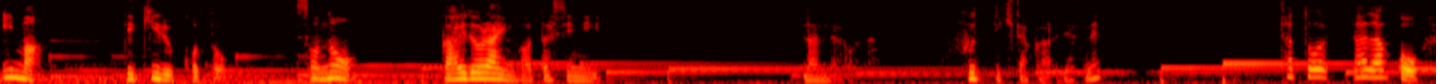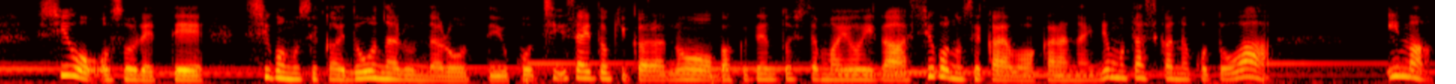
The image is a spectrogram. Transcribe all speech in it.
今できることそのガイドラインが私に何だろうな降ってきたからですね。たとただこう死を恐れて死後の世界どうなるんだろうっていうこう小さい時からの漠然とした迷いが死後の世界はわからない。でも確かなことは今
